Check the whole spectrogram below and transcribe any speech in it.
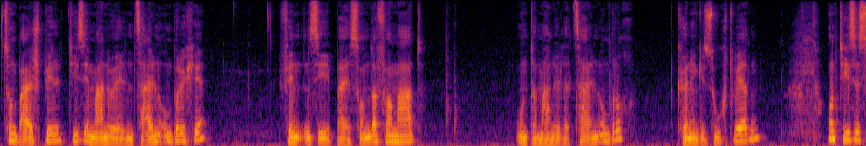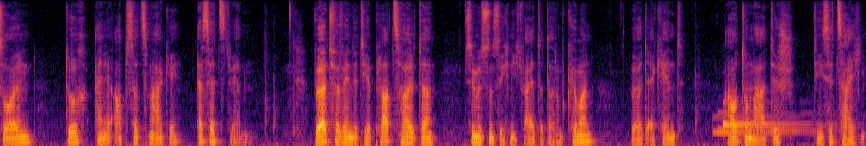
Zum Beispiel diese manuellen Zeilenumbrüche finden Sie bei Sonderformat unter manueller Zeilenumbruch, können gesucht werden und diese sollen durch eine Absatzmarke ersetzt werden. Word verwendet hier Platzhalter, Sie müssen sich nicht weiter darum kümmern, Word erkennt automatisch diese Zeichen.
